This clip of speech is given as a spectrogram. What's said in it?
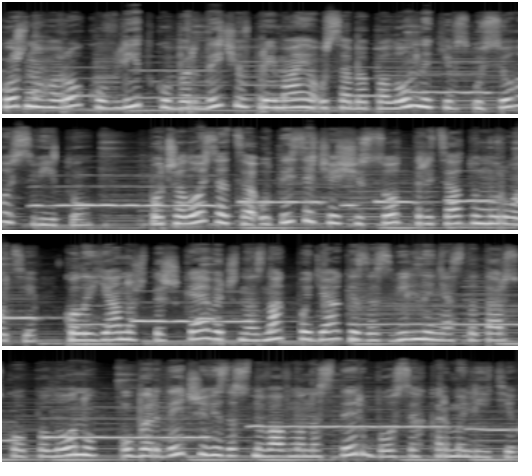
Кожного року влітку Бердичів приймає у себе паломників з усього світу. Почалося це у 1630 році, коли Януш Тишкевич на знак подяки за звільнення з татарського полону у Бердичеві заснував монастир босих кармелітів.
